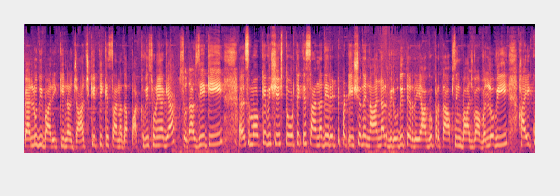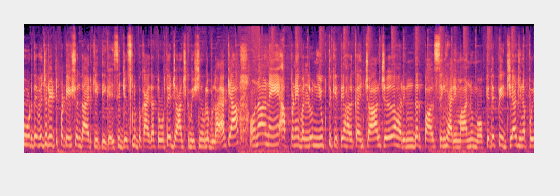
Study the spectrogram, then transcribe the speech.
ਪਹਿਲੂ ਦੀ ਬਾਰੀਕੀ ਨਾਲ ਜਾਂਚ ਕੀਤੀ। ਕਿਸਾਨਾਂ ਦਾ ਪੱਖ ਵੀ ਸੁਣਿਆ ਗਿਆ। ਸੋ ਦੱਸ ਦਈਏ ਕਿ ਇਸ ਮੌਕੇ ਵਿਸ਼ੇਸ਼ ਤੌਰ ਤੇ ਕਿਸਾਨਾਂ ਦੀ ਰਿਟ ਪਟੀਸ਼ਨ ਦੇ ਨਾਲ ਨਾਲ ਵਿਰੋਧੀ ਧਿਰ ਦੇ ਆਗੂ ਪ੍ਰਤਾਪ ਸਿੰਘ ਬਾਜਵਾ ਵੱਲੋਂ ਵੀ ਹਾਈ ਕੋਰਟ ਦੇ ਵਿੱਚ ਰਿਟ ਪਟੀਸ਼ਨ ਦਾਇਰ ਕੀਤੀ ਗਈ ਸੀ, ਜਿਸ ਨੂੰ ਬਕਾਇਦਾ ਤੌਰ ਤੇ ਜਾਂਚ ਕਮਿਸ਼ਨ ਵੱਲੋਂ ਬੁਲਾਇਆ ਗਿਆ। ਉਹਨਾਂ ਨੇ ਆਪਣੇ ਵੱਲੋਂ ਨਿਯੁਕਤ ਕੀਤੇ ਹਲਕਾ ਇੰਚਾਰਜ ਹਰਿੰਦਰਪਾਲ ਸਿੰਘ ਹੈਰੀਮਾਨ ਨੂੰ ਮੌਕੇ ਤੇ ਭੇਜਿਆ, ਜਿਨ੍ਹਾਂ ਪੂਰੀ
